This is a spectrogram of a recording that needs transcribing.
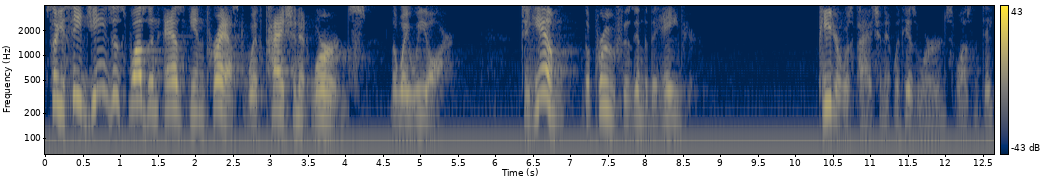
So you see, Jesus wasn't as impressed with passionate words the way we are. To him, the proof is in the behavior. Peter was passionate with his words, wasn't he?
